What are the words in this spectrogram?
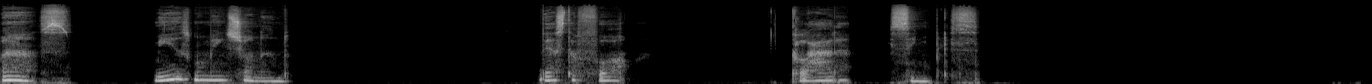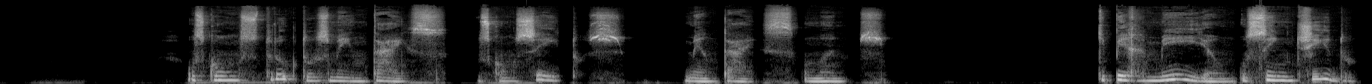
Mas, mesmo mencionando desta forma clara e simples, os construtos mentais, os conceitos mentais humanos que permeiam o sentido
